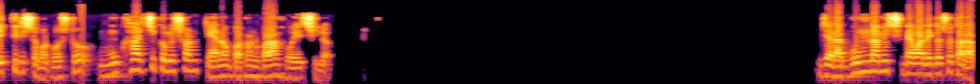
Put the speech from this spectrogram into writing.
একত্রিশ নম্বর প্রশ্ন, মুখার্জি কমিশন কেন গঠন করা হয়েছিল? যারা গুমনামি সিনেমা দেখেছ, তারা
